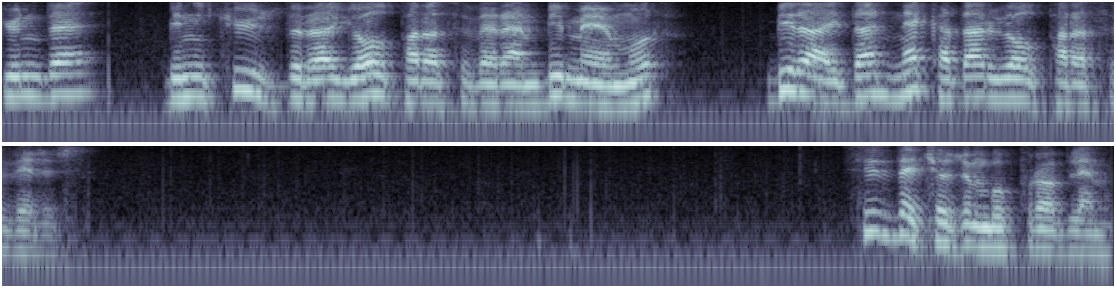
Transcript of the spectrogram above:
Günde 1200 lira yol parası veren bir memur, bir ayda ne kadar yol parası verir? Siz de çözün bu problemi.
